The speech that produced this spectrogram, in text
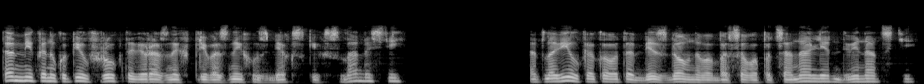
Там Мика накупил фруктов и разных привозных узбекских сладостей, отловил какого-то бездомного босого пацана лет двенадцати,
